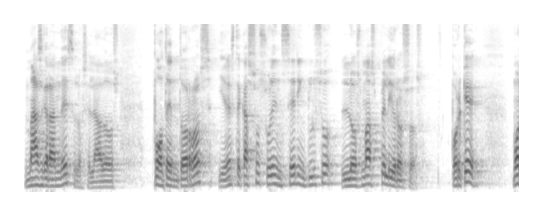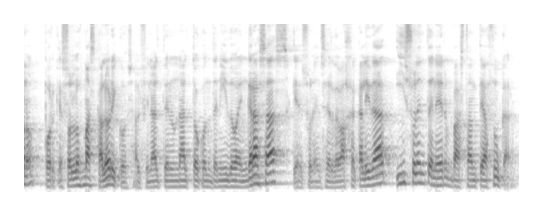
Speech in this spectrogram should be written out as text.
más grandes, los helados potentorros, y en este caso suelen ser incluso los más peligrosos. ¿Por qué? Bueno, porque son los más calóricos. Al final tienen un alto contenido en grasas, que suelen ser de baja calidad, y suelen tener bastante azúcar.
